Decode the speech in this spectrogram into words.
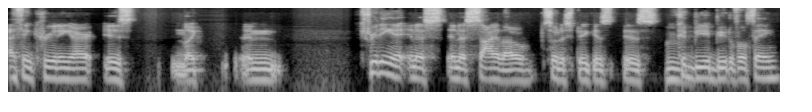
I think creating art is like and treating it in a in a silo, so to speak, is is Mm. could be a beautiful thing,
